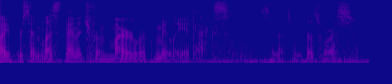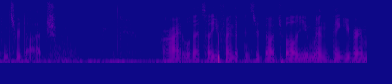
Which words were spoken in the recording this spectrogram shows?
5% less damage from Mirelurk melee attacks. So that's what it does for us. Pincer Dodge. Alright, well that's how you find the Pincer Dodge volume, and thank you very much.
